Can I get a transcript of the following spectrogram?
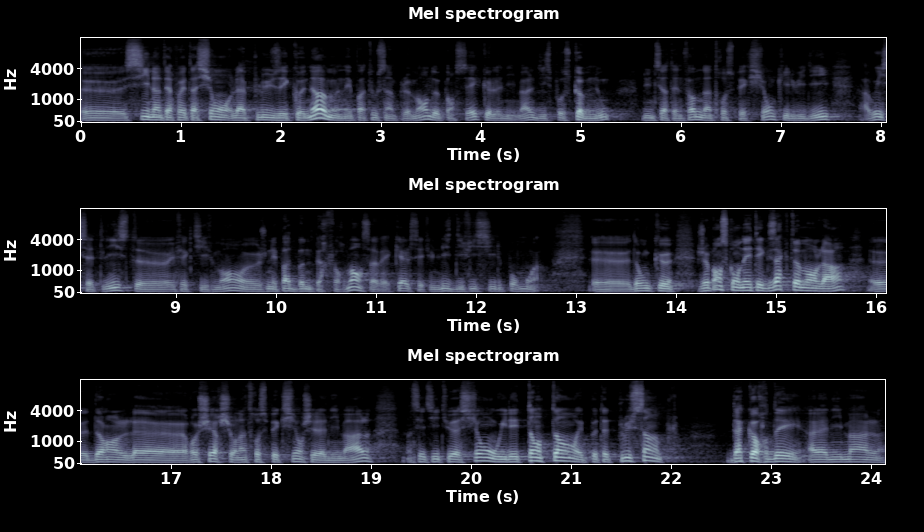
euh, si l'interprétation la plus économe n'est pas tout simplement de penser que l'animal dispose comme nous d'une certaine forme d'introspection qui lui dit Ah oui, cette liste, euh, effectivement, je n'ai pas de bonne performance avec elle, c'est une liste difficile pour moi. Euh, donc euh, je pense qu'on est exactement là euh, dans la recherche sur l'introspection chez l'animal, dans cette situation où il est tentant et peut-être plus simple d'accorder à l'animal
